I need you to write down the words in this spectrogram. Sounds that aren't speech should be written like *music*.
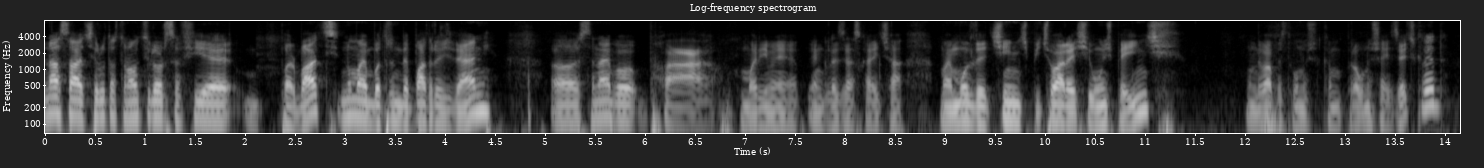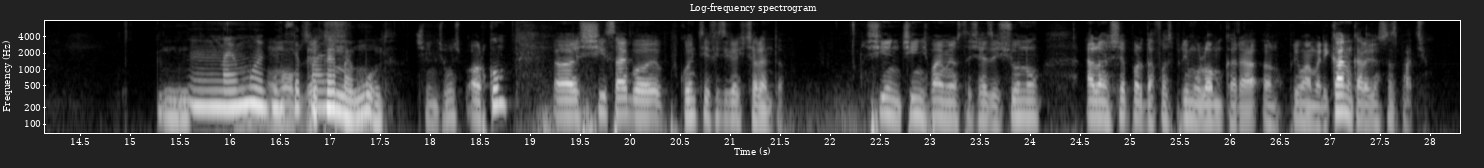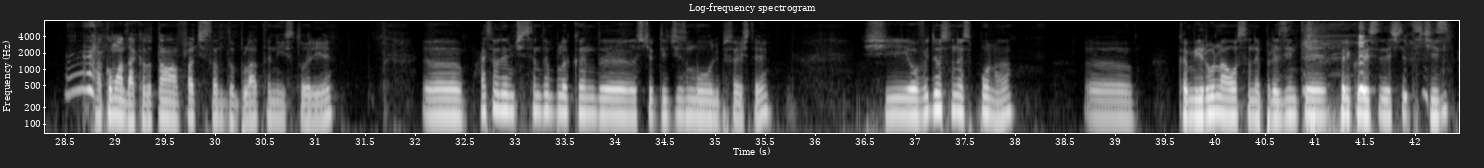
NASA a cerut astronauților să fie bărbați, nu mai bătrâni de 40 de ani, uh, să n-aibă, pa, mărime englezească aici, mai mult de 5 picioare și 11 inci, undeva peste 1, cam pe la 1,60, cred. Mm, Mai mult, mi se 1,80. Cred că pare. mai mult. 5, 11, oricum, uh, și să aibă condiție fizică excelentă. Și în 5 mai 1961, Alan Shepard a fost primul om care a, uh, nu, primul american care a ajuns în spațiu. Acum, dacă tot am aflat ce s-a întâmplat în istorie, uh, hai să vedem ce se întâmplă când uh, scepticismul lipsește. Și Ovidiu o să ne spună uh, că Miruna o să ne prezinte *laughs* pericole de scepticism.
